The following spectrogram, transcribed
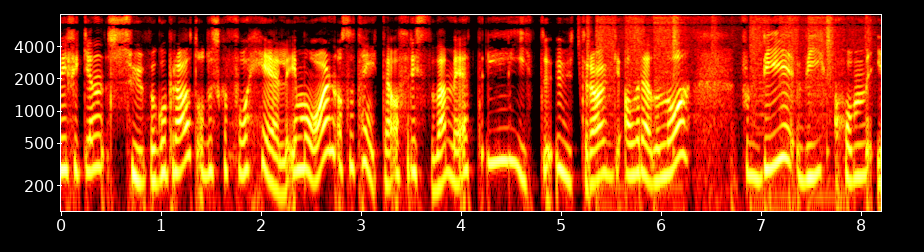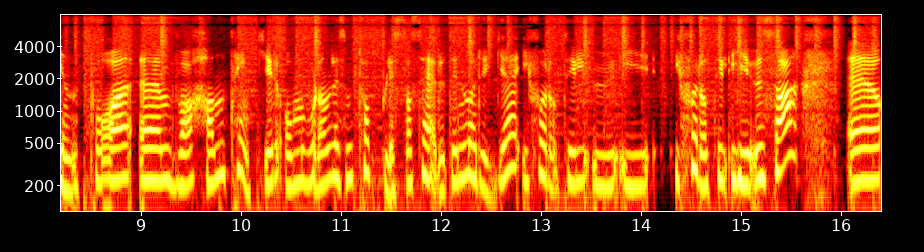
vi fikk en supergod prat, og du skal få hele i morgen. Og så tenkte jeg å friste deg med et lite utdrag allerede nå. Fordi vi kom inn på eh, hva han tenker om hvordan liksom, topplista ser ut i Norge i forhold til, U i, i, forhold til i USA. Eh,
